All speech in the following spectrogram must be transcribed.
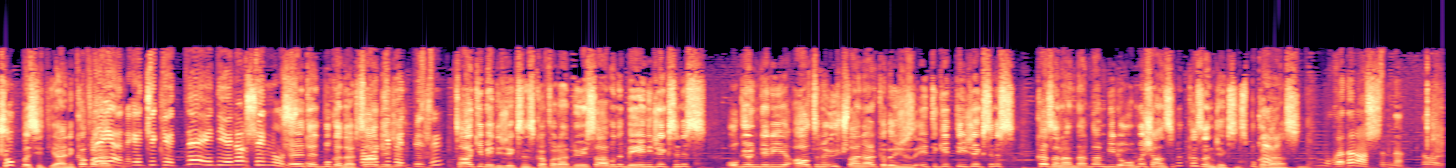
çok basit yani. Kafa Radyo- Beğen, etiketle hediyeler senin olsun. Evet diye. evet bu kadar. Takip Sadece et bizi. takip edeceksiniz Kafa Radyo hesabını beğeneceksiniz. O gönderiyi altına 3 tane arkadaşınızı etiketleyeceksiniz. Kazananlardan biri olma şansını kazanacaksınız. Bu kadar Evet, aslında. Bu kadar aslında. Doğru.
